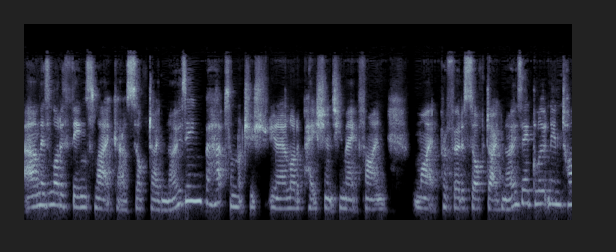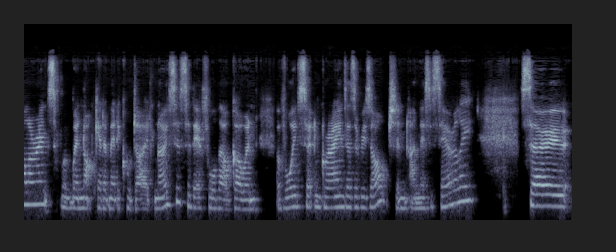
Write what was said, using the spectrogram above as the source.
Um, there's a lot of things like uh, self-diagnosing. Perhaps I'm not too. Sure, you know, a lot of patients you may find might prefer to self-diagnose their gluten intolerance when we're not get a medical diagnosis. So therefore, they'll go and avoid certain grains as a result and unnecessarily. So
